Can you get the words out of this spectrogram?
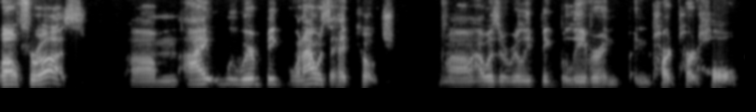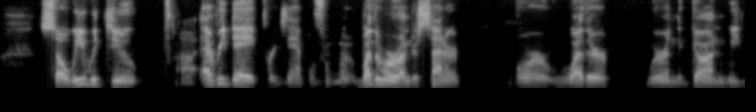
Well, for us, um, I we're big. When I was a head coach, uh, I was a really big believer in, in part, part whole. So we would do uh, every day, for example, from whether we're under center or whether we're in the gun, we,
